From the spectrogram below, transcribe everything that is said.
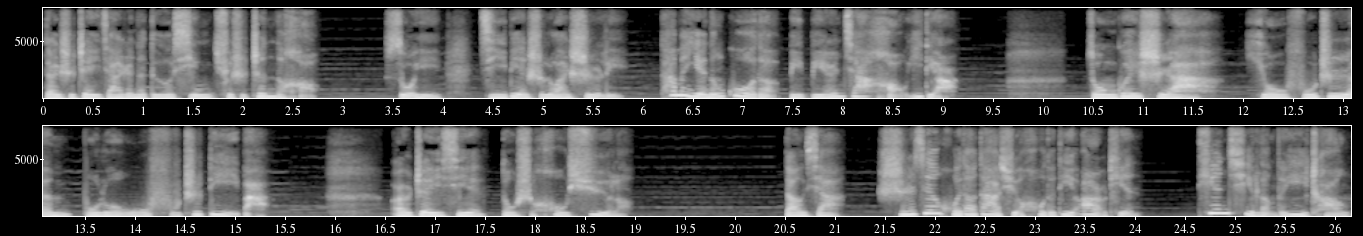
但是这家人的德行却是真的好，所以即便是乱世里，他们也能过得比别人家好一点儿。总归是啊，有福之人不落无福之地吧。而这些都是后续了。当下时间回到大雪后的第二天，天气冷得异常。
